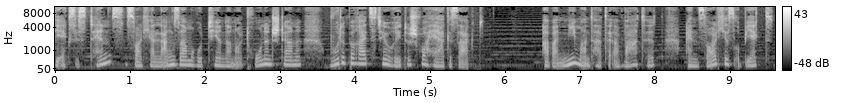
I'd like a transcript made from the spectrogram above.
Die Existenz solcher langsam rotierender Neutronensterne wurde bereits theoretisch vorhergesagt. Aber niemand hatte erwartet, ein solches Objekt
